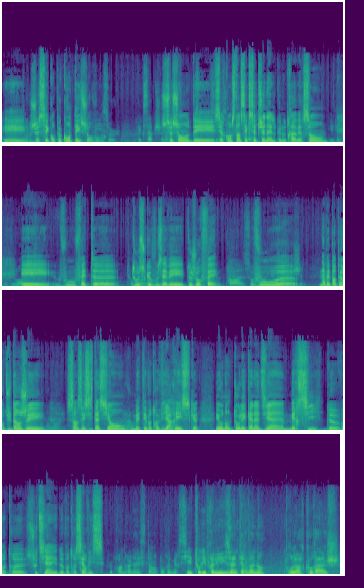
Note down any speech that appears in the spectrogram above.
Et je sais qu'on peut compter sur vous. Ce sont des circonstances exceptionnelles que nous traversons et vous faites euh, tout ce que vous avez toujours fait. Vous euh, n'avez pas peur du danger, sans hésitation, vous mettez votre vie à risque. Et au nom de tous les Canadiens, merci de votre soutien et de votre service. Je veux prendre un instant pour remercier tous les premiers intervenants pour leur courage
